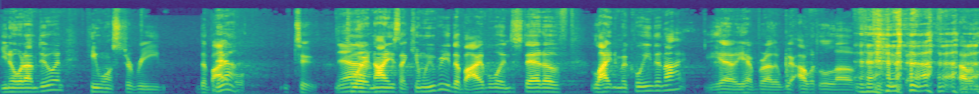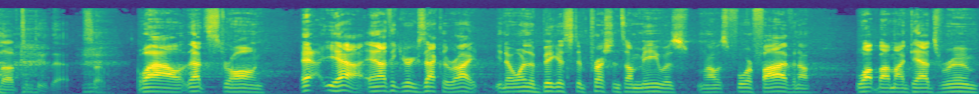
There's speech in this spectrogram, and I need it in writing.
you know what I'm doing? He wants to read the Bible too. Yeah. So where at night he's like, Can we read the Bible instead of Lightning McQueen tonight? Yeah, yeah, brother. we- I would love to do that. I would love to do that. So, Wow, that's strong. Yeah, Yeah, and I think you're exactly right. You know, one of the biggest impressions on me was when I was four or five, and I walked by my dad's room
